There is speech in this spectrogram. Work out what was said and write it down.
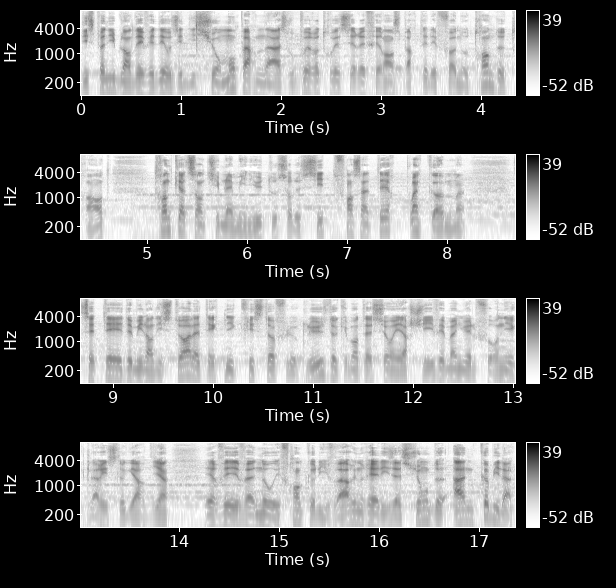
disponible en DVD aux éditions Montparnasse. Vous pouvez retrouver ces références par téléphone au 32 30, 34 centimes la minute ou sur le site franceinter.com. C'était 2000 ans d'histoire, la technique Christophe Lecluse, documentation et archives Emmanuel Fournier, Clarisse Le Gardien, Hervé Evano et Franck Olivard, une réalisation de Anne Kobilac.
